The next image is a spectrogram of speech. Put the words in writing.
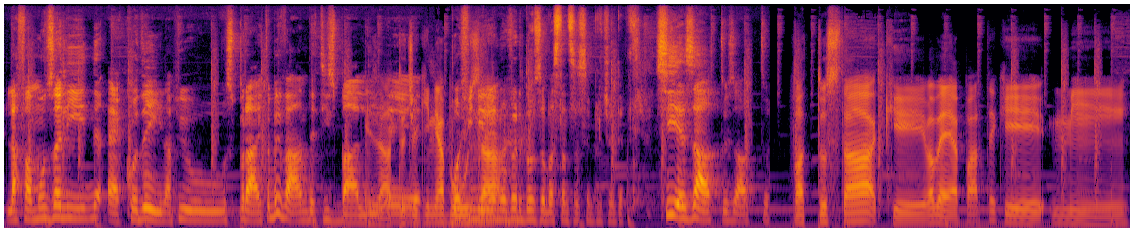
la famosa lean è codeina più sprite bevande, ti sbagli. Esatto, c'è chi ne abusa. Può finire in overdose abbastanza semplicemente. Sì, esatto, esatto. Fatto sta che, vabbè, a parte che mi,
